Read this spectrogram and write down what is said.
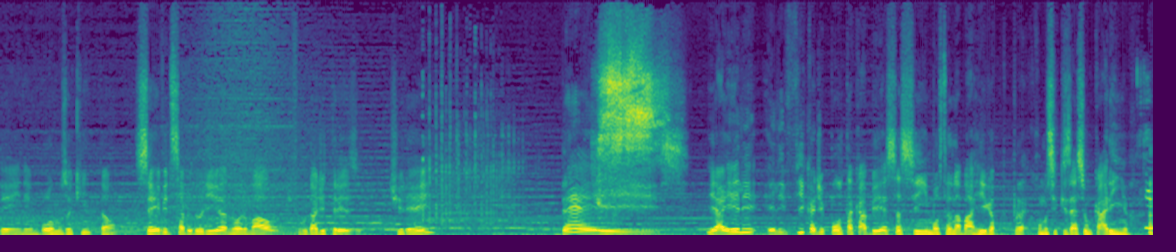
tem nenhum bônus aqui, então. Save de sabedoria normal, dificuldade 13. Tirei. 10! E aí ele, ele fica de ponta cabeça, assim, mostrando a barriga pra, como se quisesse um carinho. Que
